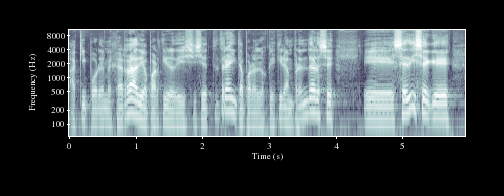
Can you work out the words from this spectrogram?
aquí por MG Radio a partir de 17.30 para los que quieran prenderse. Eh, se dice que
